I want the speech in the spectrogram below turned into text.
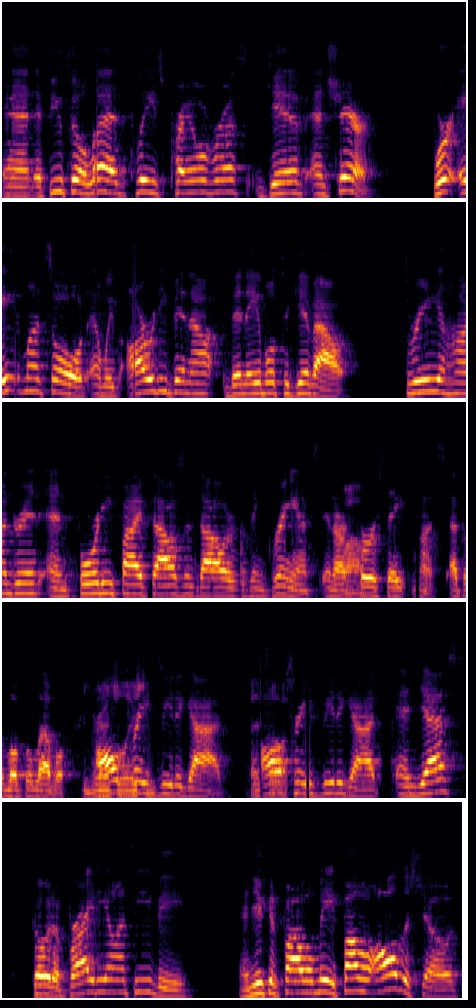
And if you feel led, please pray over us, give, and share. We're eight months old, and we've already been out, been able to give out three hundred and forty-five thousand dollars in grants in our Wow. first eight months at the local level. All praise be to God. That's All awesome. praise be to God. And yes, go to Brighteon TV, and you can follow me. Follow all the shows,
